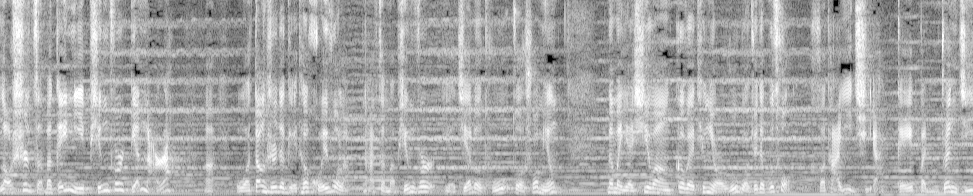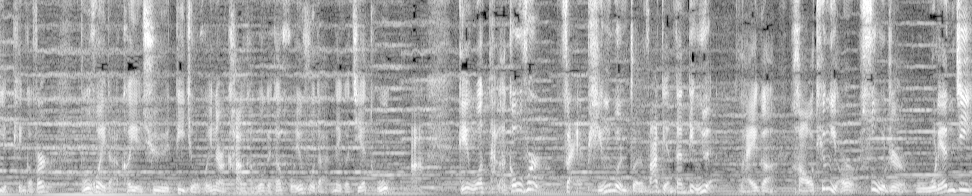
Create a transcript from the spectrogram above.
老师怎么给你评分点哪儿啊？啊，我当时就给他回复了啊，怎么评分也截了图做说明。那么也希望各位听友如果觉得不错。和他一起啊，给本专辑评个分儿。不会的，可以去第九回那儿看看我给他回复的那个截图啊，给我打个高分，再评论、转发、点赞、订阅，来一个好听友素质五连击。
